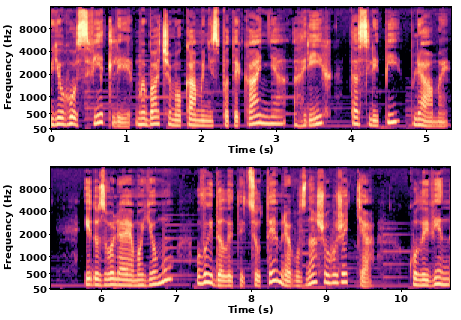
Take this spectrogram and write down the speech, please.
його світлі ми бачимо камені спотикання, гріх та сліпі плями і дозволяємо йому видалити цю темряву з нашого життя, коли він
